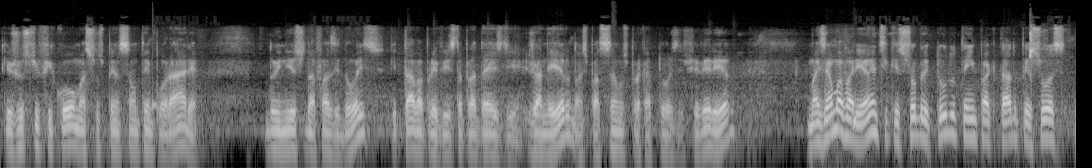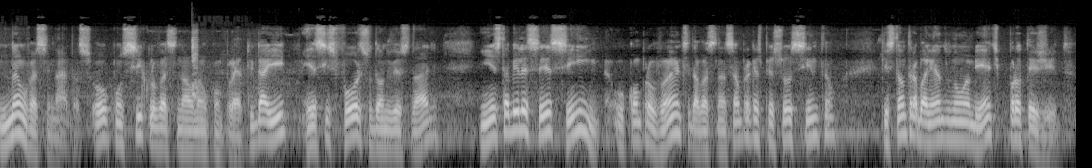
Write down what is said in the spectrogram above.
que justificou uma suspensão temporária do início da fase 2, que estava prevista para 10 de janeiro, nós passamos para 14 de fevereiro. mas é uma variante que, sobretudo, tem impactado pessoas não vacinadas ou com ciclo vacinal não completo. E daí esse esforço da universidade em estabelecer, sim, o comprovante da vacinação para que as pessoas sintam que estão trabalhando num ambiente protegido.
